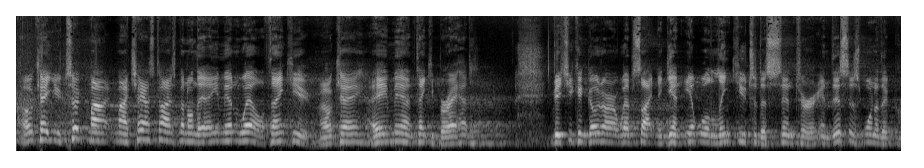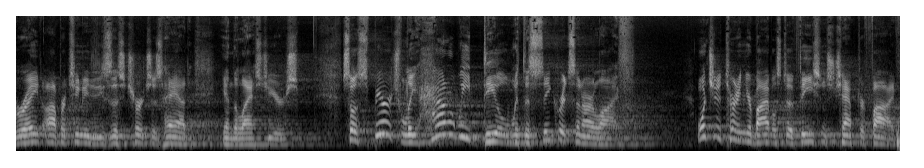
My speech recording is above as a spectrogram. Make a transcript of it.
Okay, you took my, my chastisement on the amen well. Thank you. Okay, amen. Thank you, Brad. But you can go to our website, and again, it will link you to the center. And this is one of the great opportunities this church has had in the last years. So, spiritually, how do we deal with the secrets in our life? I want you to turn in your Bibles to Ephesians chapter 5.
